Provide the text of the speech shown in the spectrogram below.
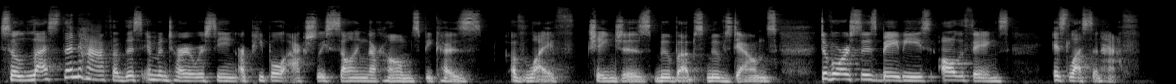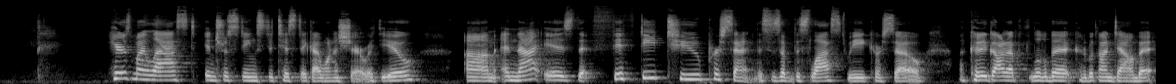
So less than half of this inventory we're seeing are people actually selling their homes because of life changes, move ups, moves downs, divorces, babies, all the things. It's less than half. Here's my last interesting statistic I want to share with you. Um, and that is that 52%, this is of this last week or so, uh, could have gone up a little bit, could have gone down, but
